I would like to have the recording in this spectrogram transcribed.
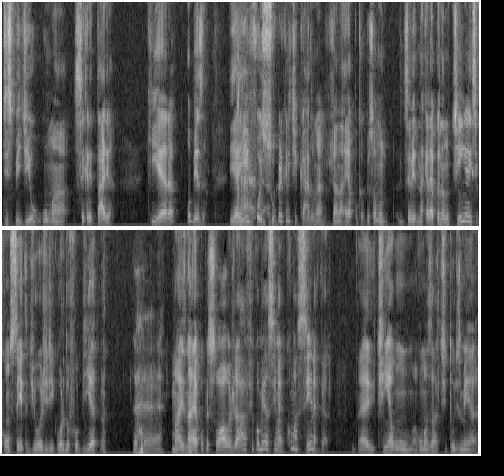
despediu uma secretária que era obesa. E aí Caramba. foi super criticado, né? Já na época, o pessoal não. Você vê, naquela época não tinha esse conceito de hoje de gordofobia, É. mas na época o pessoal já ficou meio assim, mas como assim, né, cara? É, e tinha algum- algumas atitudes meio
